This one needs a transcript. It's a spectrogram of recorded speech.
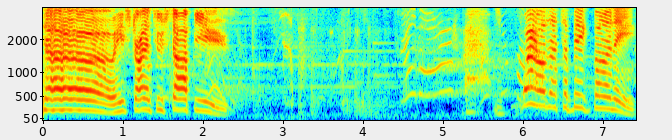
now. No, he's trying to stop you. Hi there. Wow, that's a big bunny.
